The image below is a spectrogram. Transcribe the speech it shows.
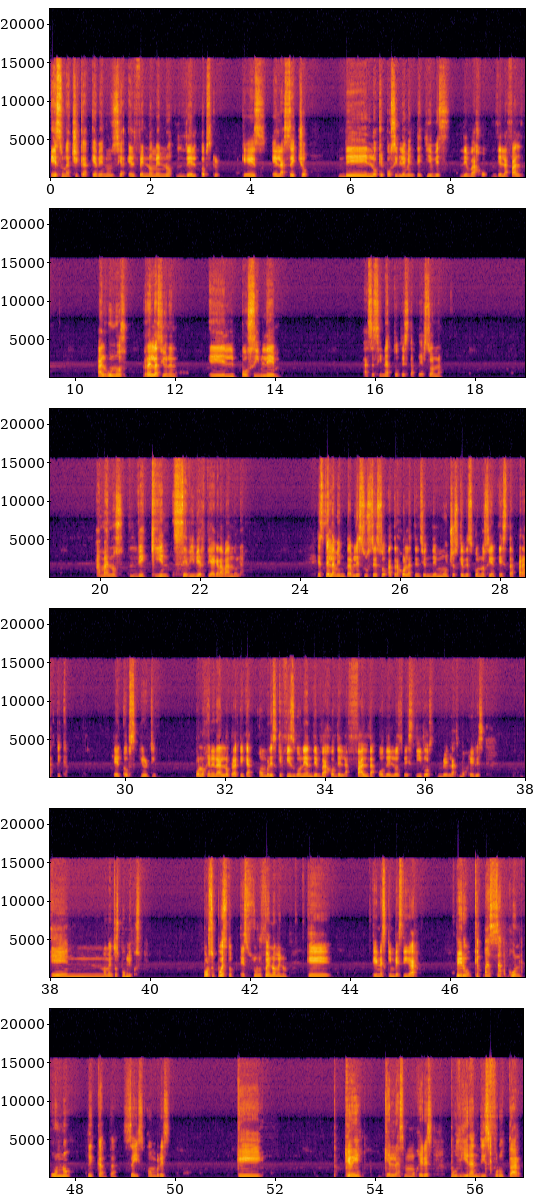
es una chica que denuncia el fenómeno del obscure, que es el acecho de lo que posiblemente lleves debajo de la falda. Algunos relacionan el posible asesinato de esta persona a manos de quien se divertía grabándola. Este lamentable suceso atrajo la atención de muchos que desconocían esta práctica, el obscurity. Por lo general lo practican hombres que fisgonean debajo de la falda o de los vestidos de las mujeres en momentos públicos. Por supuesto, es un fenómeno que tienes que investigar pero, ¿qué pasa con uno de cada seis hombres que cree que las mujeres pudieran disfrutar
